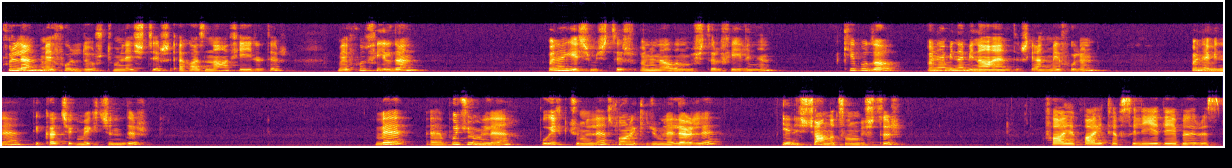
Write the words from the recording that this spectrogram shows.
Küllen mefuldür, tümleştir. Ehazna fiildir. Meful fiilden öne geçmiştir, önüne alınmıştır fiilinin. Ki bu da önemine binaendir. Yani mefulün önemine dikkat çekmek içindir. Ve e, bu cümle, bu ilk cümle sonraki cümlelerle genişçe anlatılmıştır. Fa'ya fa'yı tefsiliye diyebiliriz.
